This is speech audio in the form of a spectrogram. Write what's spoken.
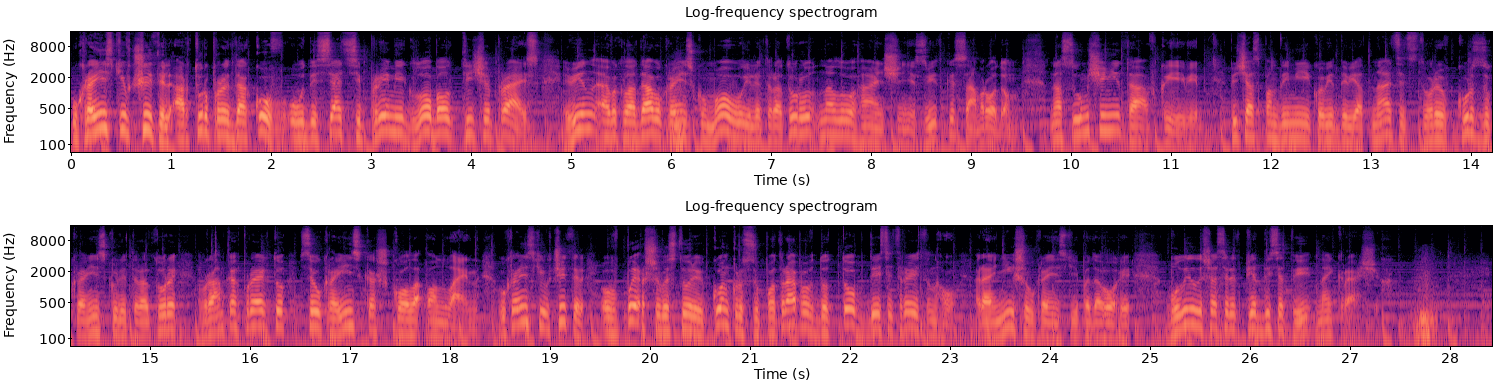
Український вчитель Артур Пройдаков у десятці премії Global Teacher Prize. Він викладав українську мову і літературу на Луганщині, звідки сам родом, на Сумщині та в Києві. Під час пандемії COVID-19 створив курс з української літератури в рамках проекту Всеукраїнська школа онлайн. Український вчитель вперше в історії конкурсу потрапив до топ 10 рейтингу. Раніше українські педагоги були лише серед 50 найкращих.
